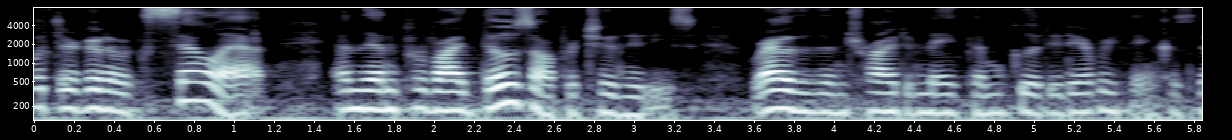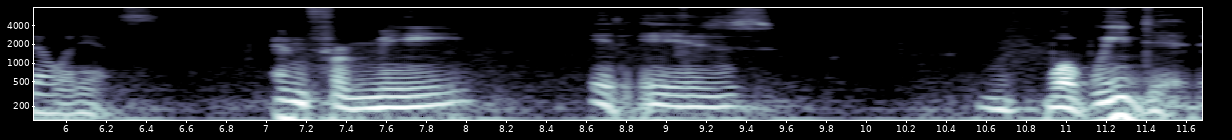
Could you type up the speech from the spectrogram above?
what they're going to excel at, and then provide those opportunities rather than try to make them good at everything because no one is. And for me, it is what we did.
